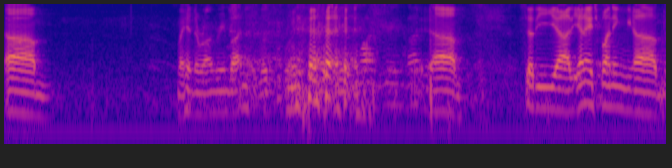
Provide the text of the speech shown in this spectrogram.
Um, am I hitting the wrong green button? um, so the, uh, the NIH funding um,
